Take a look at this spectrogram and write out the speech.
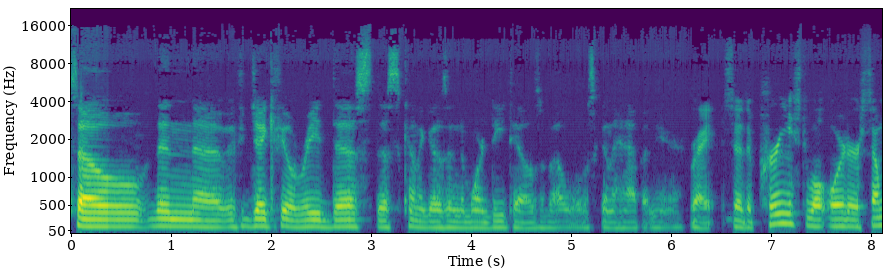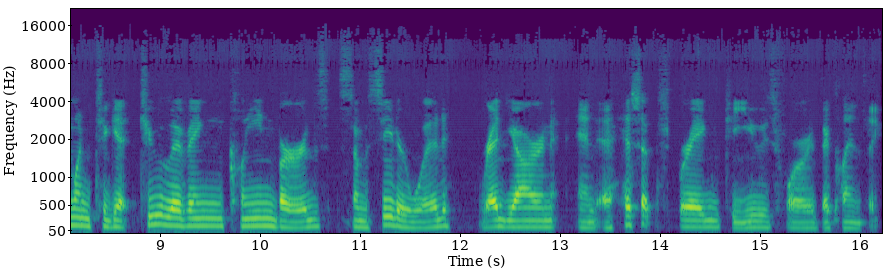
So then, uh, if Jake, if you'll read this, this kind of goes into more details about what was going to happen here. Right. So the priest will order someone to get two living, clean birds, some cedar wood, red yarn, and a hyssop sprig to use for the cleansing.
